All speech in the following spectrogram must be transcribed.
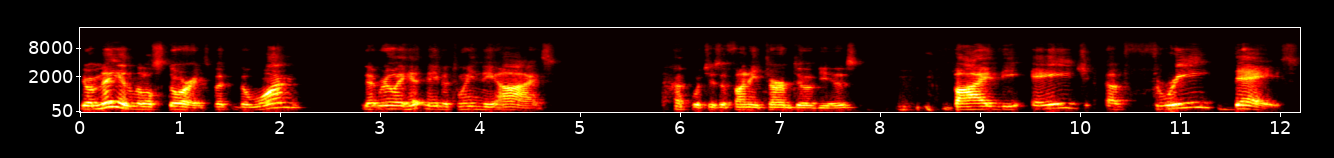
there are a million little stories, but the one that really hit me between the eyes, which is a funny term to have used, by the age of three days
